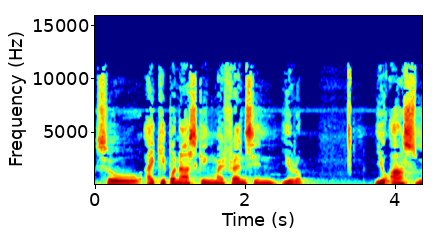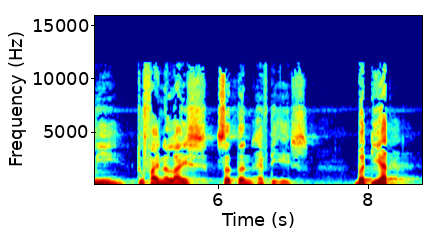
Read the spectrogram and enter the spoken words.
So I keep on asking my friends in Europe, you ask me to finalize certain FTAs, but yet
